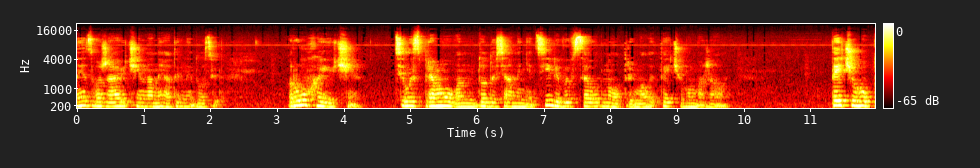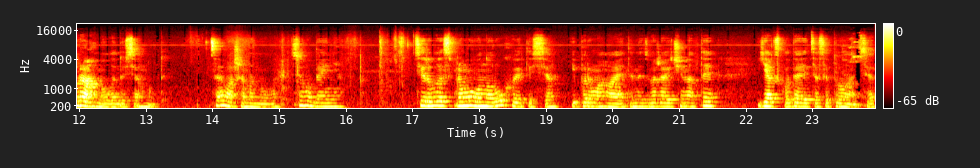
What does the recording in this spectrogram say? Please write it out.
незважаючи на негативний досвід, рухаючи цілеспрямовано до досягнення цілі, ви все одно отримали те, чого бажали. Те, чого прагнули досягнути. Це ваше минуле, сьогодення. Цілеспрямовано рухаєтеся і перемагаєте, незважаючи на те, як складається ситуація.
